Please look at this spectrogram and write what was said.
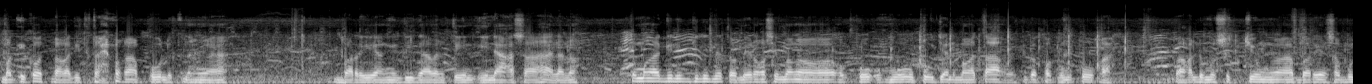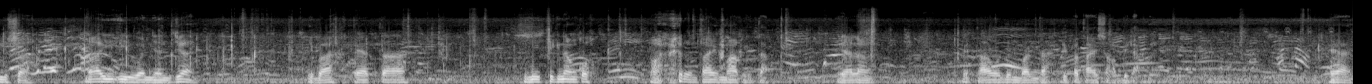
mag-ikot. Baka dito tayo makapulot ng uh, bariyang hindi natin inaasahan ano? Itong mga gilid-gilid na to meron kasi mga upo, umuupo dyan ng mga tao di ba pag umupo ka baka lumusot yung uh, bariya sa bulsa maiiwan yan dyan. Di ba? Kaya uh, tinitignan ko oh, meron tayong makita. Kaya lang may tao din banda. Di pa tayo sa kabila. Ayan.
